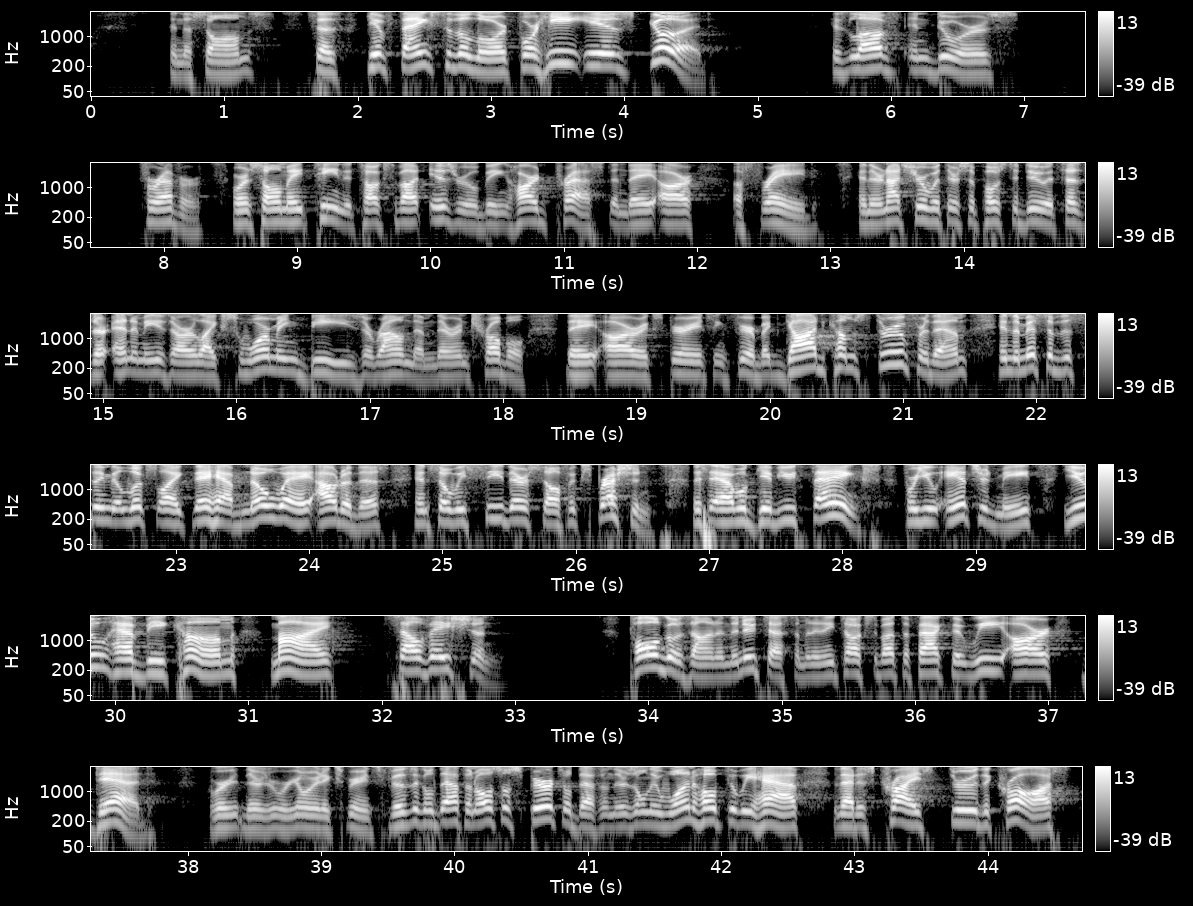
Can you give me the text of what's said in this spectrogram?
in the Psalms says, Give thanks to the Lord, for he is good. His love endures forever. Or in Psalm 18, it talks about Israel being hard pressed and they are afraid and they're not sure what they're supposed to do. It says their enemies are like swarming bees around them. They're in trouble. They are experiencing fear. But God comes through for them in the midst of this thing that looks like they have no way out of this. And so we see their self expression. They say, I will give you thanks, for you answered me. You have become my salvation. Paul goes on in the New Testament and he talks about the fact that we are dead. We're, we're, going to experience physical death and also spiritual death. And there's only one hope that we have, and that is Christ through the cross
